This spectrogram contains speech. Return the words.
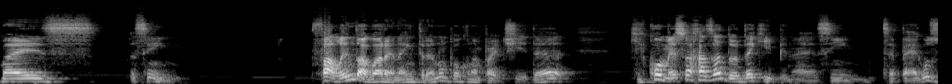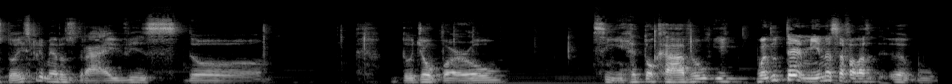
Mas, assim, falando agora, né, entrando um pouco na partida, que começo arrasador da equipe, né? Assim, você pega os dois primeiros drives do do Joe Burrow, sim, irretocável, e quando termina, você fala, uh,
